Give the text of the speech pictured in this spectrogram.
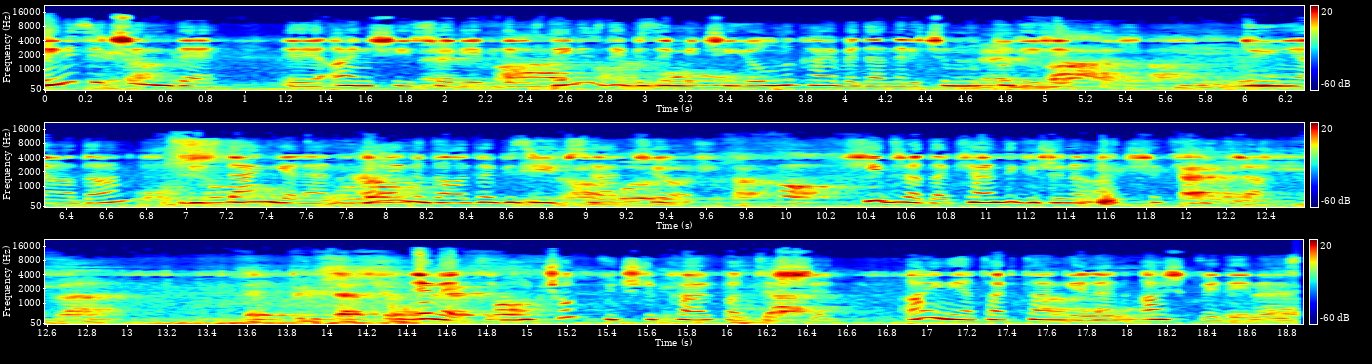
Deniz içinde e, aynı şeyi söyleyebiliriz. Deniz de bizim için yolunu kaybedenler için mutlu diyecektir. Dünyadan bizden gelen aynı dalga bizi yükseltiyor. Hidra da kendi gücüne aşık Hidra. Evet bu çok güçlü kalp atışı. Aynı yataktan gelen aşk ve deniz.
